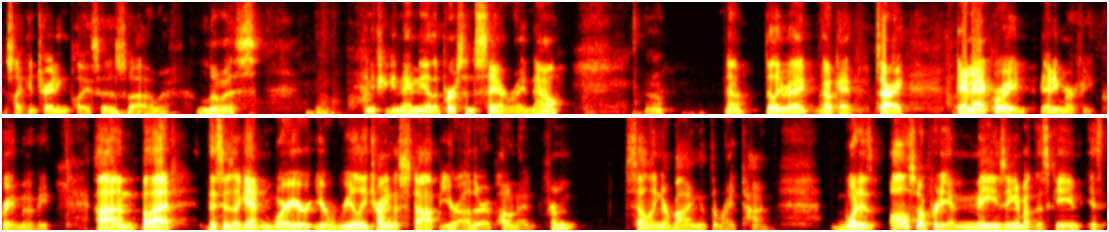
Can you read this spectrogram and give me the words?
Just like in trading places uh, with Lewis. And if you can name the other person, say it right now. Oh, no, Billy Ray. Okay, sorry. Dan Aykroyd, Eddie Murphy, great movie. Um, but this is again where you're you're really trying to stop your other opponent from selling or buying at the right time. What is also pretty amazing about this game is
